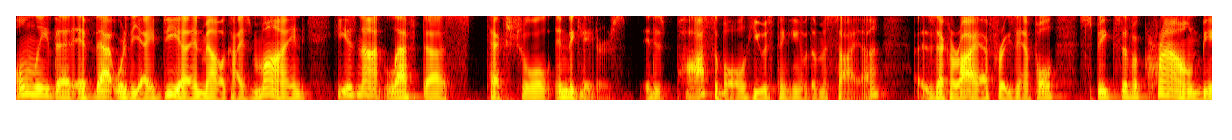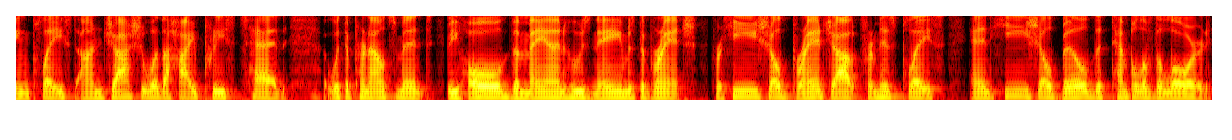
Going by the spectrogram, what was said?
only that if that were the idea in Malachi's mind, he has not left us textual indicators. It is possible he was thinking of the Messiah. Zechariah, for example, speaks of a crown being placed on Joshua the high priest's head with the pronouncement, Behold the man whose name is the branch, for he shall branch out from his place, and he shall build the temple of the Lord.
